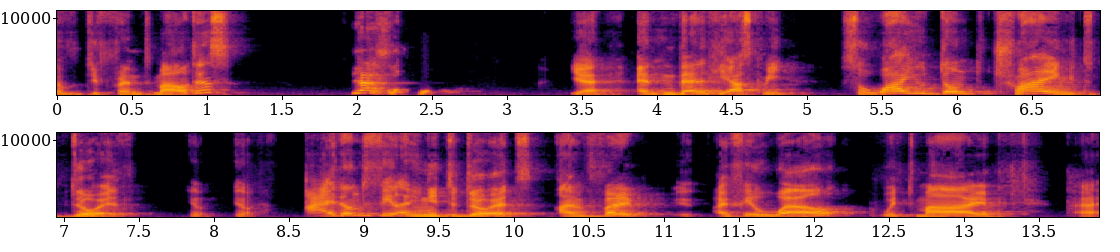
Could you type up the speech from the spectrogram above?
of different mountains? Yes. Yeah. And then he asked me, So why you don't trying to do it? You know, you know, I don't feel any need to do it. I'm very, I feel well with my uh,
